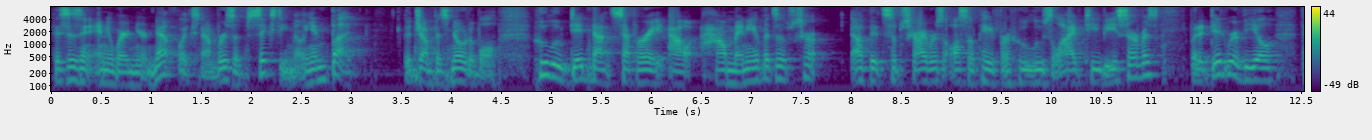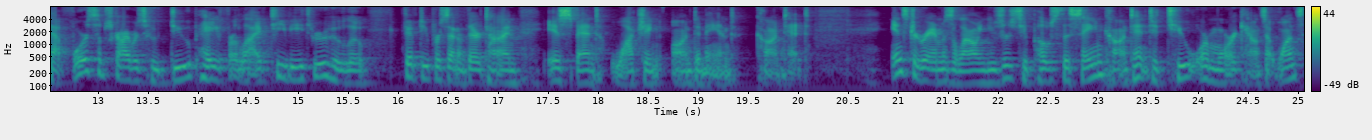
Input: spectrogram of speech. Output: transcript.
This isn't anywhere near Netflix numbers of 60 million, but the jump is notable. Hulu did not separate out how many of its subscribers of its subscribers also pay for Hulu's live TV service, but it did reveal that for subscribers who do pay for live TV through Hulu, 50% of their time is spent watching on demand content. Instagram is allowing users to post the same content to two or more accounts at once.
